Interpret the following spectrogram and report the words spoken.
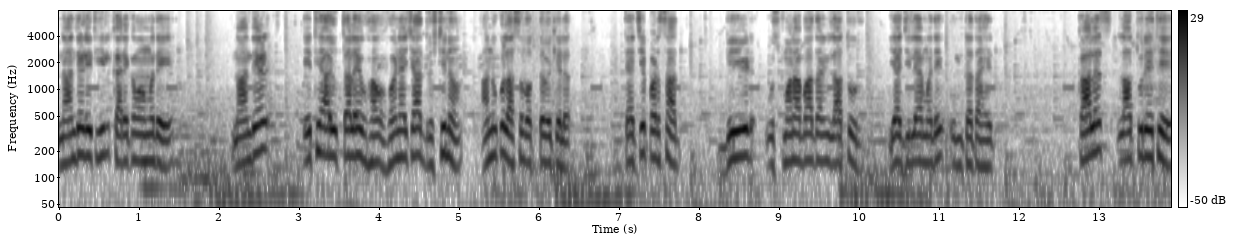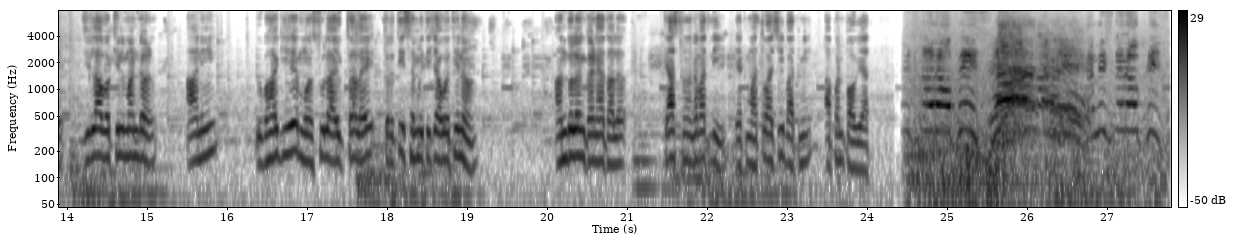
नांदेड येथील कार्यक्रमामध्ये नांदेड येथे आयुक्तालय होण्याच्या दृष्टीनं अनुकूल असं वक्तव्य केलं. त्याचे पडसाद बीड उस्मानाबाद आणि लातूर या जिल्ह्यामध्ये उमटत आहेत. कालच लातूर येथे जिल्हा वकील मंडळ आणि विभागीय महसूल आयुक्तालय कृती समितीच्या वतीनं आंदोलन करण्यात आलं. त्या संदर्भातली एक महत्त्वाची बातमी आपण पाहूयात. Commissioner office. Commissioner office.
